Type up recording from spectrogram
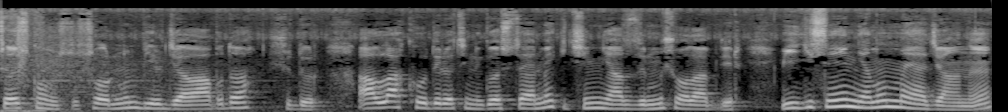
Söz konusu sorunun bir cevabı da şudur. Allah kudretini göstermek için yazdırmış olabilir. Bilgisinin yanılmayacağını,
